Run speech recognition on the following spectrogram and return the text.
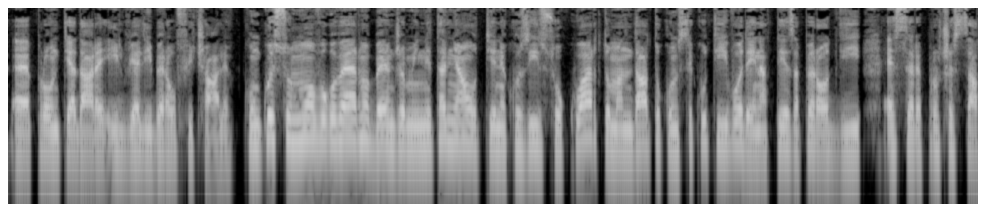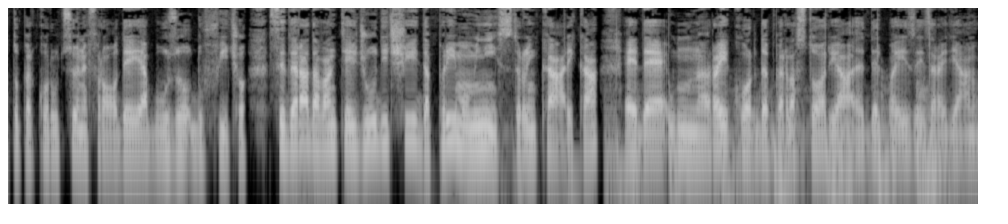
eh, pronti a dare il via libera ufficiale. Con questo nuovo governo Benjamin Netanyahu ottiene così il suo quarto mandato consecutivo ed è in attesa però di essere processato per corruzione, frode e abuso d'ufficio. Sederà davanti ai giudici da primo ministro in carica ed è un record per la storia eh, del paese israeliano.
